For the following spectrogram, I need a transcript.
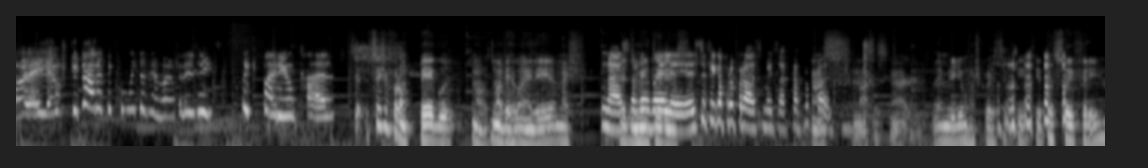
falei, eu fiquei, cara, eu fiquei com muita vergonha. Eu falei, gente, puta que pariu, cara. Vocês já foram pegos? Não, não é vergonha alheia, mas. Não, É isso não é vergonha alheia. Isso fica pro próximo, isso vai ficar pro próximo. Nossa, nossa senhora. Lembrei de algumas coisas aqui que pessoa frio.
